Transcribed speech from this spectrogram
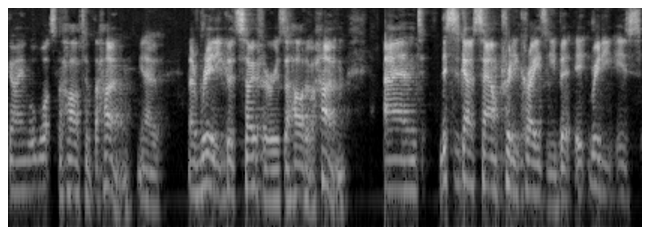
going, well, what's the heart of the home? You know, a really good sofa is the heart of a home. And this is going to sound pretty crazy, but it really is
